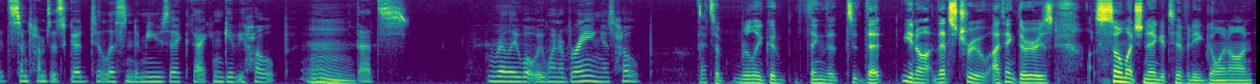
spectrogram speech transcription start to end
it's sometimes it's good to listen to music that can give you hope. And that's really what we want to bring is hope. That's a really good thing that that you know that's true. I think there is so much negativity going on.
